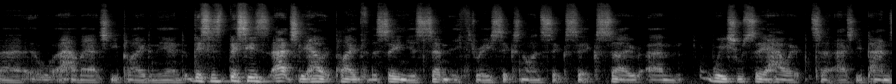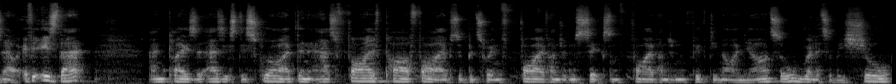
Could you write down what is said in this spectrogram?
uh, or how they actually played in the end. This is this is actually how it played for the seniors 73 6966. So um, we shall see how it uh, actually pans out. If it is that and plays it as it's described, then it has five par fives of between 506 and 559 yards, so all relatively short.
